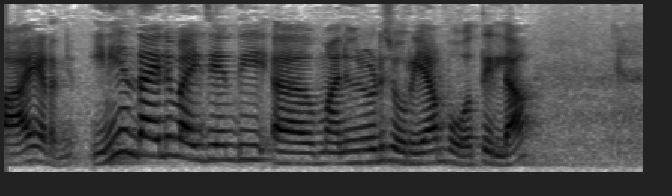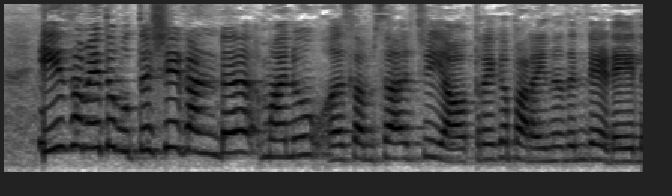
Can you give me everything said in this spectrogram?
വായടഞ്ഞു. ഇനി എന്തായാലും വൈജയന്തി മനുവിനോട് ചൊറിയാൻ പോകത്തില്ല. ഈ സമയത്ത് മുത്തശ്ശിയെ കണ്ട് മനു സംസാരിച്ച് യാത്രയൊക്കെ പറയുന്നതിന്റെ ഇടയിൽ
